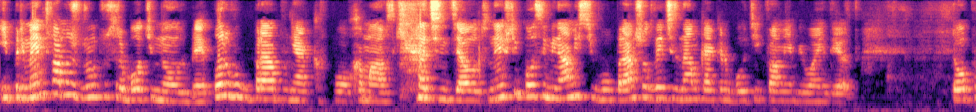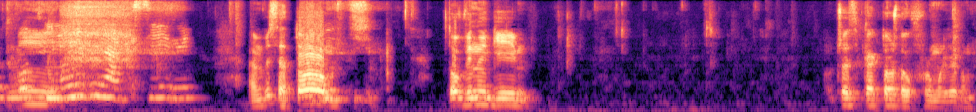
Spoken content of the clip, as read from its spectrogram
И при мен това, между другото, сработи много добре. Първо го правя по някакъв по-хамалски начин цялото нещо и после минавам и си го правя, защото вече знам как работи и каква ми е била идеята. То подход Ми- има ли го някакси или... Ами виж сега, то, то винаги... Чуя се как точно да го формулирам.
